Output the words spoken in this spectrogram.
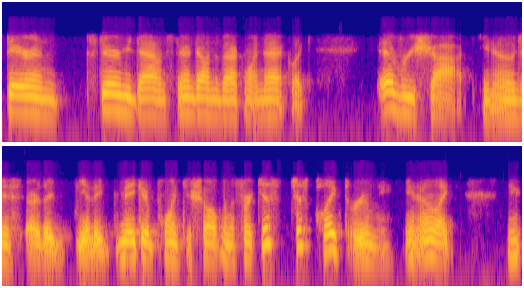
staring, staring me down, staring down the back of my neck, like every shot, you know, just or they, you know, they make it a point to show up on the first. Just, just play through me, you know, like you,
